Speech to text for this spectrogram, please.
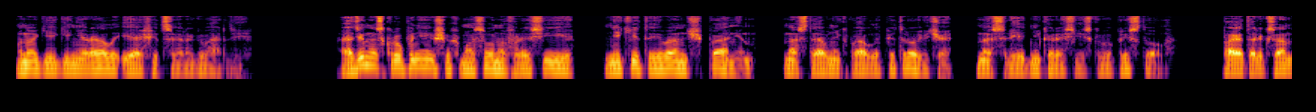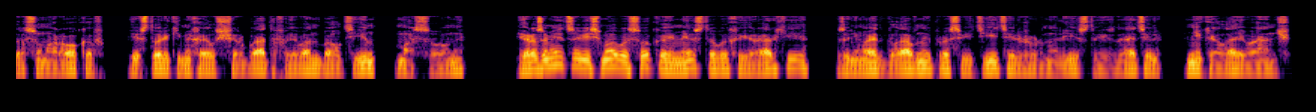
многие генералы и офицеры гвардии. Один из крупнейших масонов России — Никита Иванович Панин, наставник Павла Петровича, наследника российского престола. Поэт Александр Сумароков, историки Михаил Щербатов и Иван Балтин — масоны. И, разумеется, весьма высокое место в их иерархии занимает главный просветитель, журналист и издатель Николай Иванович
